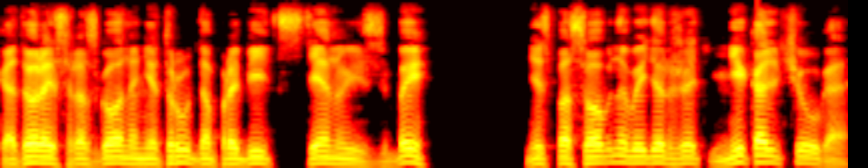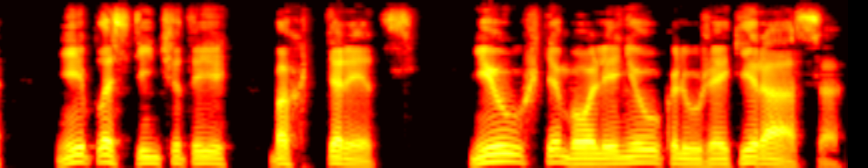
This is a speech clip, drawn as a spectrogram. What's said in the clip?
которой с разгона нетрудно пробить стену избы, не способна выдержать ни кольчуга, ни пластинчатый бахтерец, ни уж тем более неуклюжая кираса.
